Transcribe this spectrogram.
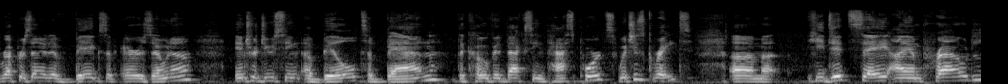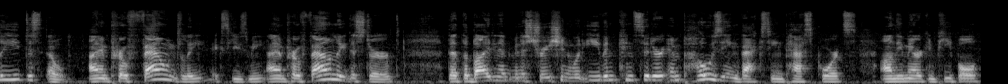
Representative Biggs of Arizona introducing a bill to ban the COVID vaccine passports, which is great. Um, he did say, "I am proudly dis- oh, I am profoundly, excuse me, I am profoundly disturbed." That the Biden administration would even consider imposing vaccine passports on the American people.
